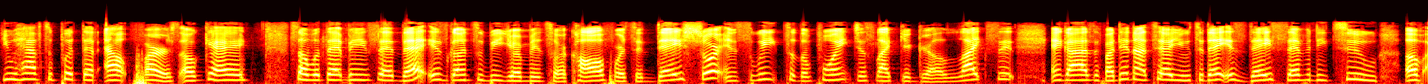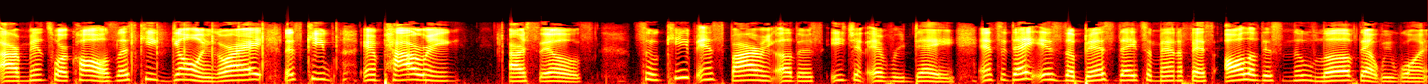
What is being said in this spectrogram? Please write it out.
you have to put that out first, okay? So, with that being said, that is going to be your mentor call for today. Short and sweet to the point, just like your girl likes it. And, guys, if I did not tell you, today is day 72 of our mentor calls. Let's keep going, all right? Let's keep empowering ourselves to keep inspiring others each and every day. And today is the best day to manifest all of this new love that we want.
